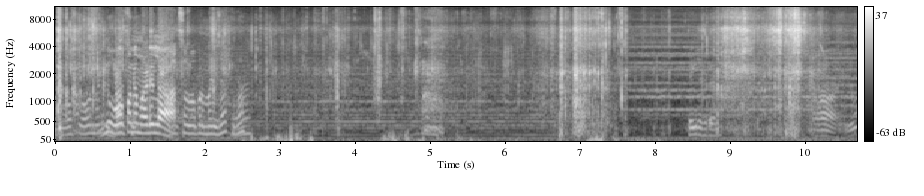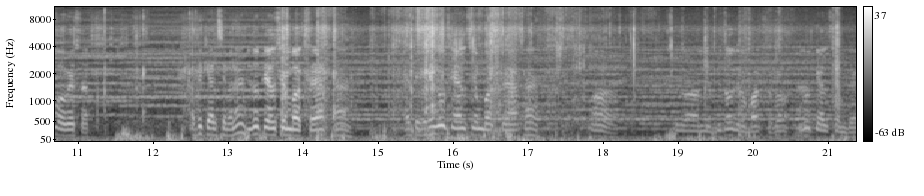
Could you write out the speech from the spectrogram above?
ಇದು ಓಪನ್ ಓಪನ್ ಇನ್ನೂ ಓಪನ್ ಮಾಡಿಲ್ಲ. ಬಾಕ್ಸ್ ಓಪನ್ ಮಾಡಿ ಸರ್ ಇದು ತೆಗಿಲಿ ಸರ್ ಹಾಂ ಇವು ಅವೇ ಸರ್. ಅದು ಕ್ಯಾಲ್ಸಿಯಮನ ಇದು ಕ್ಯಾಲ್ಸಿಯಂ ಬಾಕ್ಸ್ ಹಾಂ. ಅದು ಇದು ಕ್ಯಾಲ್ಸಿಯಂ ಬಾಕ್ಸ್ ಹಾಂ. ಹಾಂ ಇದು ಅಲ್ಲಿ ಬಿದ್ದೋಗಿರೋ ಬಾಕ್ಸ್ ಅದು. ಇದು ಕ್ಯಾಲ್ಸಿಯಂ ಇದೆ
